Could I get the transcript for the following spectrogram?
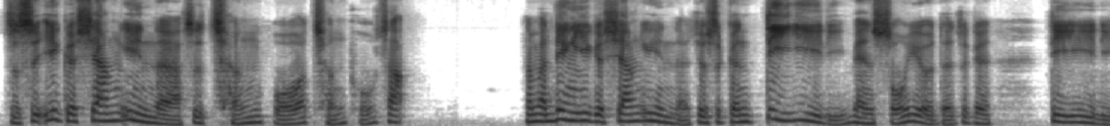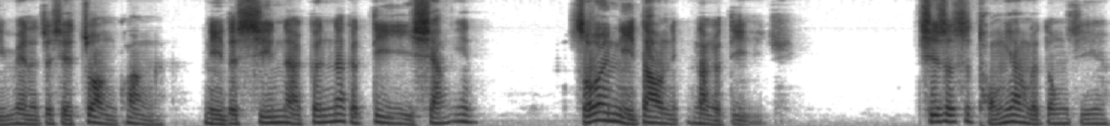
只是一个相应呢是成佛成菩萨，那么另一个相应呢就是跟地狱里面所有的这个地狱里面的这些状况啊，你的心呢跟那个地狱相应，所以你到你那个地狱去，其实是同样的东西啊。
